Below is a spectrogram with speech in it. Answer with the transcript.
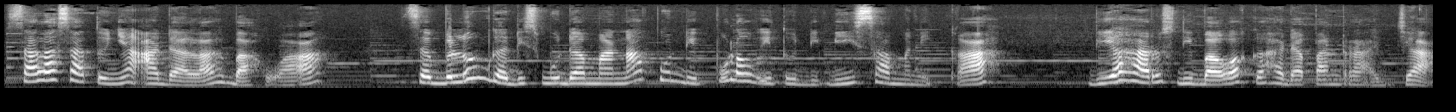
Salah satunya adalah bahwa sebelum gadis muda mana pun di pulau itu bisa menikah, dia harus dibawa ke hadapan raja.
